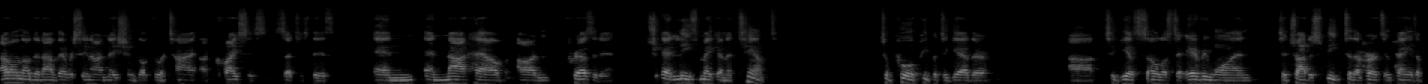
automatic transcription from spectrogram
I don't know that I've ever seen our nation go through a time, a crisis such as this, and and not have our president at least make an attempt to pull people together, uh, to give solace to everyone, to try to speak to the hurts and pains of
